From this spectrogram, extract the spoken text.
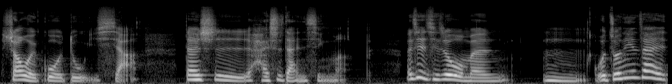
稍微过渡一下，但是还是担心嘛。而且其实我们，嗯，我昨天在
